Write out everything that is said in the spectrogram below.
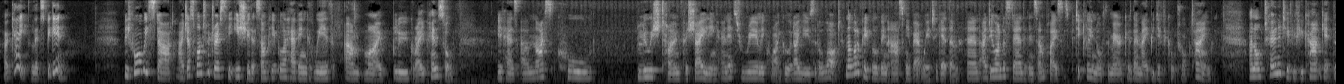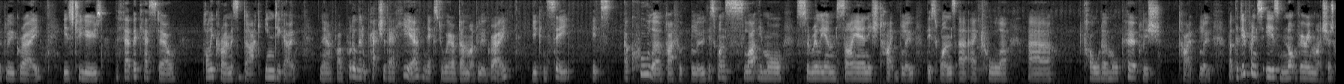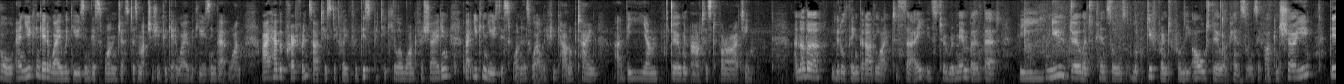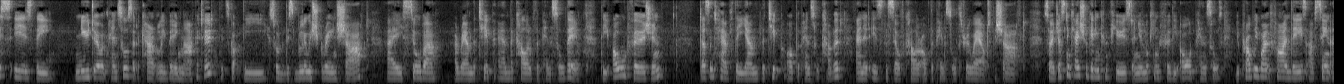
Okay, let's begin. Before we start, I just want to address the issue that some people are having with um, my blue-grey pencil. It has a nice, cool, bluish tone for shading and it's really quite good. I use it a lot. And a lot of people have been asking about where to get them. And I do understand that in some places, particularly in North America, they may be difficult to obtain. An alternative, if you can't get the blue-grey, is to use the Faber-Castell Polychromos Dark Indigo. Now if I put a little patch of that here next to where I've done my blue-grey, you can see it's a cooler type of blue. This one's slightly more cerulean cyanish type blue. This one's a, a cooler, uh, colder, more purplish type blue. But the difference is not very much at all and you can get away with using this one just as much as you could get away with using that one. I have a preference artistically for this particular one for shading but you can use this one as well if you can't obtain uh, the um, Derwent Artist variety. Another little thing that I'd like to say is to remember that the new Derwent pencils look different from the old Derwent pencils. If I can show you, this is the new Derwent pencils that are currently being marketed. It's got the sort of this bluish green shaft, a silver around the tip and the colour of the pencil there. The old version doesn't have the, um, the tip of the pencil covered and it is the self colour of the pencil throughout the shaft. So just in case you're getting confused and you're looking for the old pencils, you probably won't find these. I've seen a,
